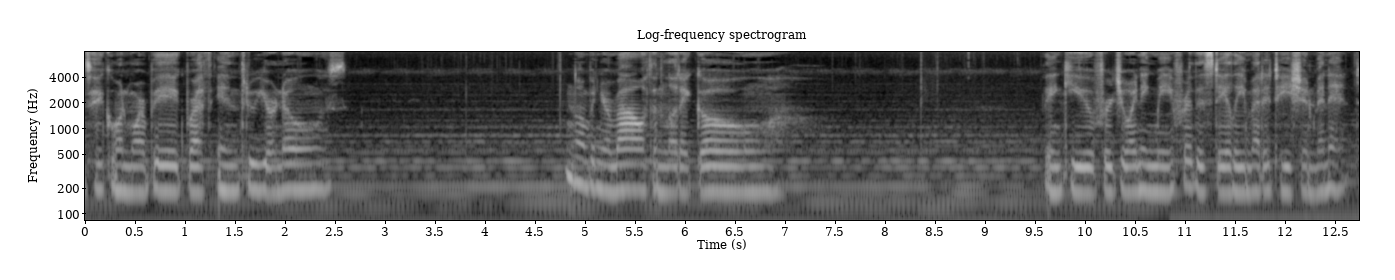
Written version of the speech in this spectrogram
Take one more big breath in through your nose. And open your mouth and let it go. Thank you for joining me for this daily meditation minute.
